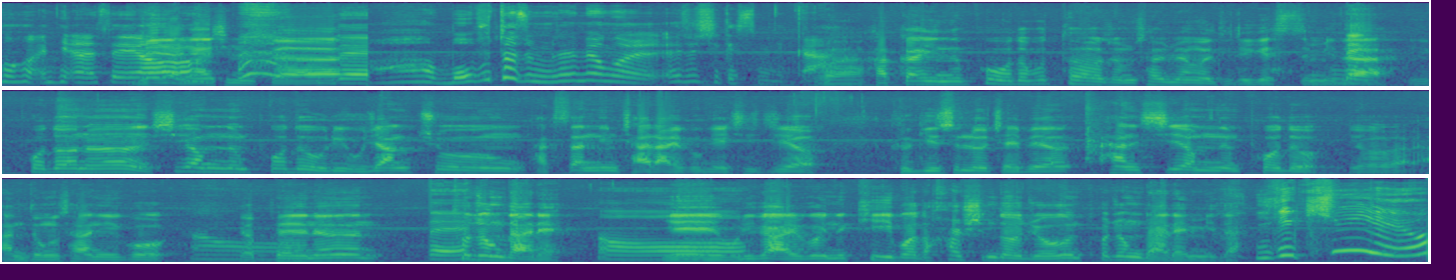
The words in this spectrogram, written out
안녕하세요. 네, 안녕하십니까. 네. 아, 뭐부터 좀 설명을 해주시겠습니까? 와, 가까이 있는 포도부터 좀 설명을 드리겠습니다. 네. 이 포도는 씨 없는 포도 우리 우장충 박사님 잘 알고 계시지요. 그 기술로 재배한 씨 없는 포도, 요 안동산이고 어. 옆에는 네. 토종 다래. 어. 예, 우리가 알고 있는 키보다 훨씬 더 좋은 토종 다래입니다. 이게 키위예요?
